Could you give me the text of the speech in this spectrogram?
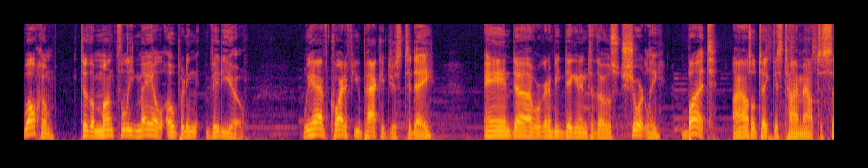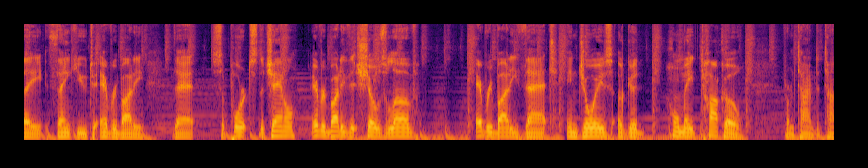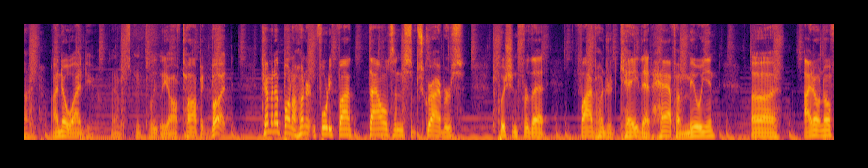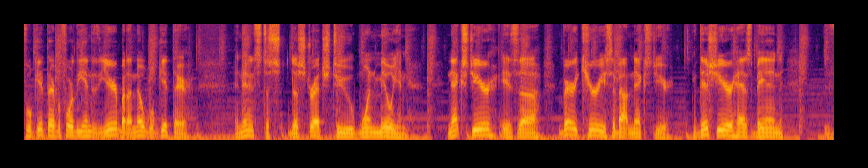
Welcome to the monthly mail opening video. We have quite a few packages today, and uh, we're going to be digging into those shortly. But I also take this time out to say thank you to everybody that supports the channel, everybody that shows love, everybody that enjoys a good homemade taco from time to time. I know I do. That was completely off topic, but Coming up on 145,000 subscribers, pushing for that 500K, that half a million. Uh, I don't know if we'll get there before the end of the year, but I know we'll get there. And then it's the, the stretch to 1 million. Next year is uh, very curious about next year. This year has been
